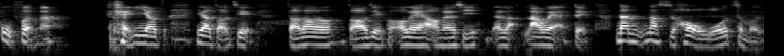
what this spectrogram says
部分嘛，肯定要要找借找到找到借口，OK 好没关系，来拉拉回来，对，那那时候我怎么？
